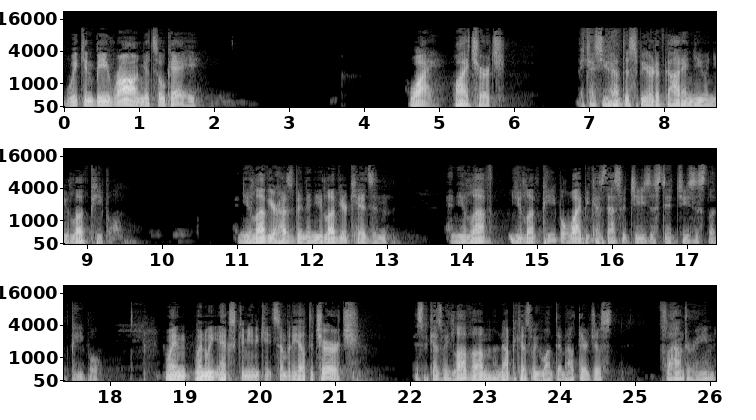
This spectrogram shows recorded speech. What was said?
we can be wrong. It's okay. Why? Why, church? Because you have the Spirit of God in you and you love people. And you love your husband and you love your kids and, and you love, you love people. Why? Because that's what Jesus did. Jesus loved people when, when we excommunicate somebody out the church, it's because we love them, not because we want them out there just floundering.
